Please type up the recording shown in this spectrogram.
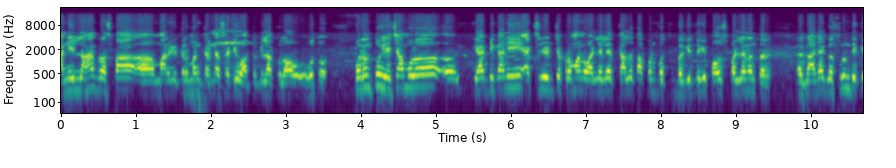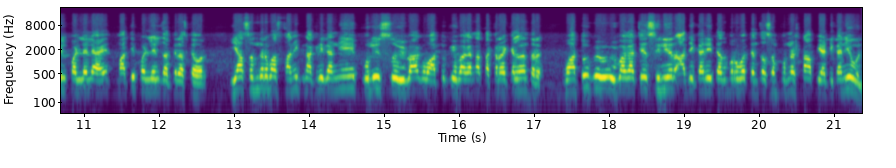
आणि लहान रस्ता मार्गक्रमण करण्यासाठी वाहतुकीला खुला होतो. परंतु याच्यामुळं या ठिकाणी ऍक्सिडेंटचे प्रमाण वाढलेले आहेत. कालच आपण बघितलं की पाऊस पडल्यानंतर गाड्या घसरून देखील पडलेल्या आहेत माती पडलेली जाते रस्त्यावर. या संदर्भात स्थानिक नागरिकांनी पोलीस विभाग वाहतूक विभागांना तक्रार केल्यानंतर वाहतूक विभागाचे सिनियर अधिकारी त्याचबरोबर त्यांचा संपूर्ण स्टाफ या ठिकाणी येऊन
